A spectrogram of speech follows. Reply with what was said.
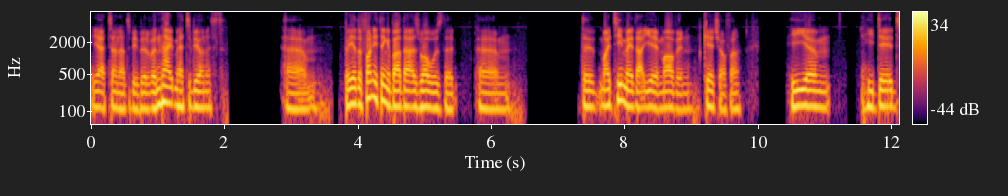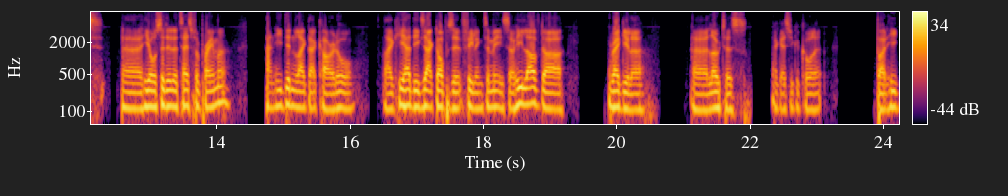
yeah, it turned out to be a bit of a nightmare, to be honest. Um, but yeah, the funny thing about that as well was that um, the my teammate that year, Marvin Kirchhöfer, he um, he did uh, he also did a test for Prema, and he didn't like that car at all. Like he had the exact opposite feeling to me. So he loved our regular uh, Lotus, I guess you could call it but he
